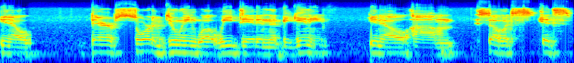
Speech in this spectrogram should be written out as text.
you know, they're sort of doing what we did in the beginning. You know, um, so it's it's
